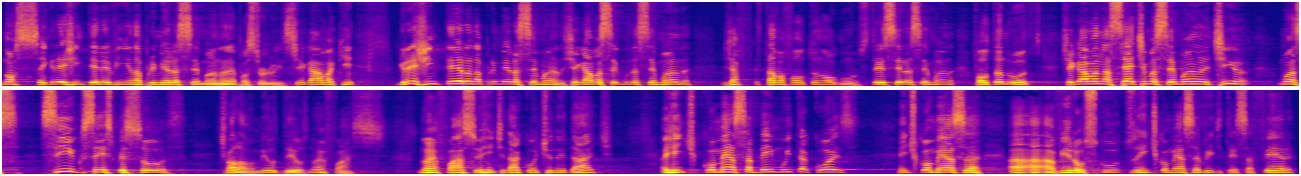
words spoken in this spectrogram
Nossa, a igreja inteira vinha na primeira semana, né, pastor Luiz? Chegava aqui, igreja inteira na primeira semana, chegava a segunda semana, já estava faltando alguns, terceira semana, faltando outros. Chegava na sétima semana, tinha umas cinco, seis pessoas. A gente falava, meu Deus, não é fácil. Não é fácil a gente dar continuidade. A gente começa bem muita coisa. A gente começa a, a, vir aos cultos, a gente começa a vir de terça-feira.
